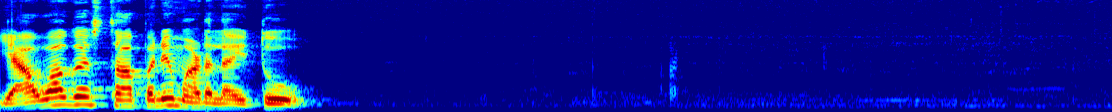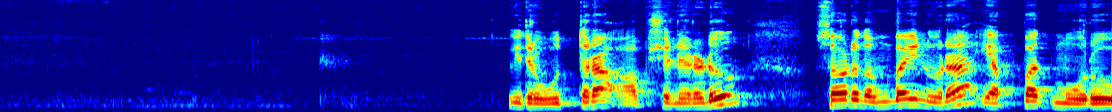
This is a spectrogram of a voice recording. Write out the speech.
ಯಾವಾಗ ಸ್ಥಾಪನೆ ಮಾಡಲಾಯಿತು? ಇದರ ಉತ್ತರ ಆಪ್ಷನ್ ಎರಡು, ಸಾವಿರದ ಒಂಬೈನೂರ ಎಪ್ಪತ್ತ್ಮೂರು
